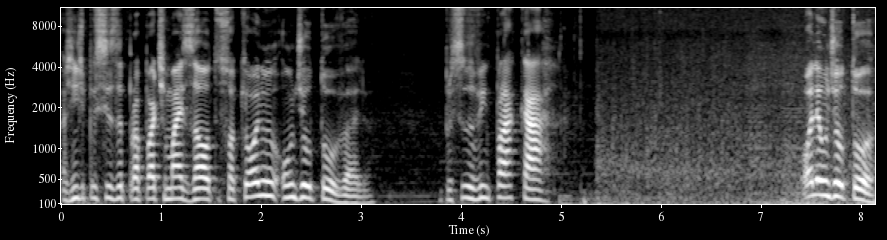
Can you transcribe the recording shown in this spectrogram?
a gente precisa ir pra parte mais alta. Só que olha onde eu tô, velho. Eu preciso vir pra cá. Olha onde eu tô.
